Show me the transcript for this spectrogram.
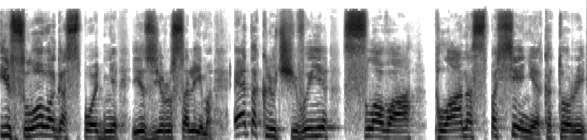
и Слово Господне из Иерусалима. Это ключевые слова плана спасения, который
